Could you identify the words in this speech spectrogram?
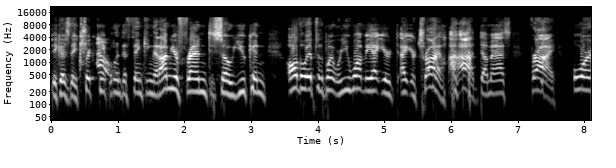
because they trick oh. people know. into thinking that I'm your friend, so you can all the way up to the point where you want me at your at your trial. Ha ha, dumbass, fry. Or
